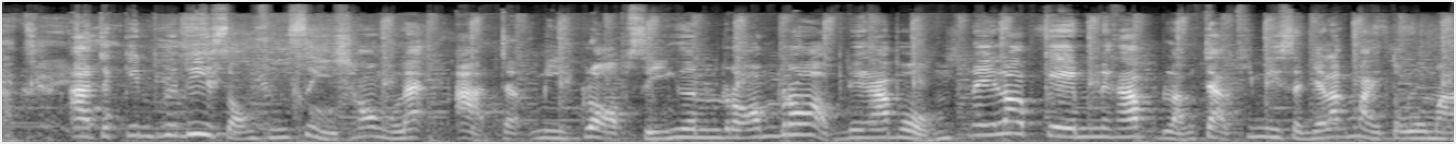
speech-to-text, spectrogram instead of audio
5 อาจจะกินพื้นที่ 2-4 ช่อง และอาจจะมีกรอบสีเงินล้อมรอบนะครับผมในรอบเกมนะครับหลังจากที่มีสัญลักษณ์หม่ตกลงมา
